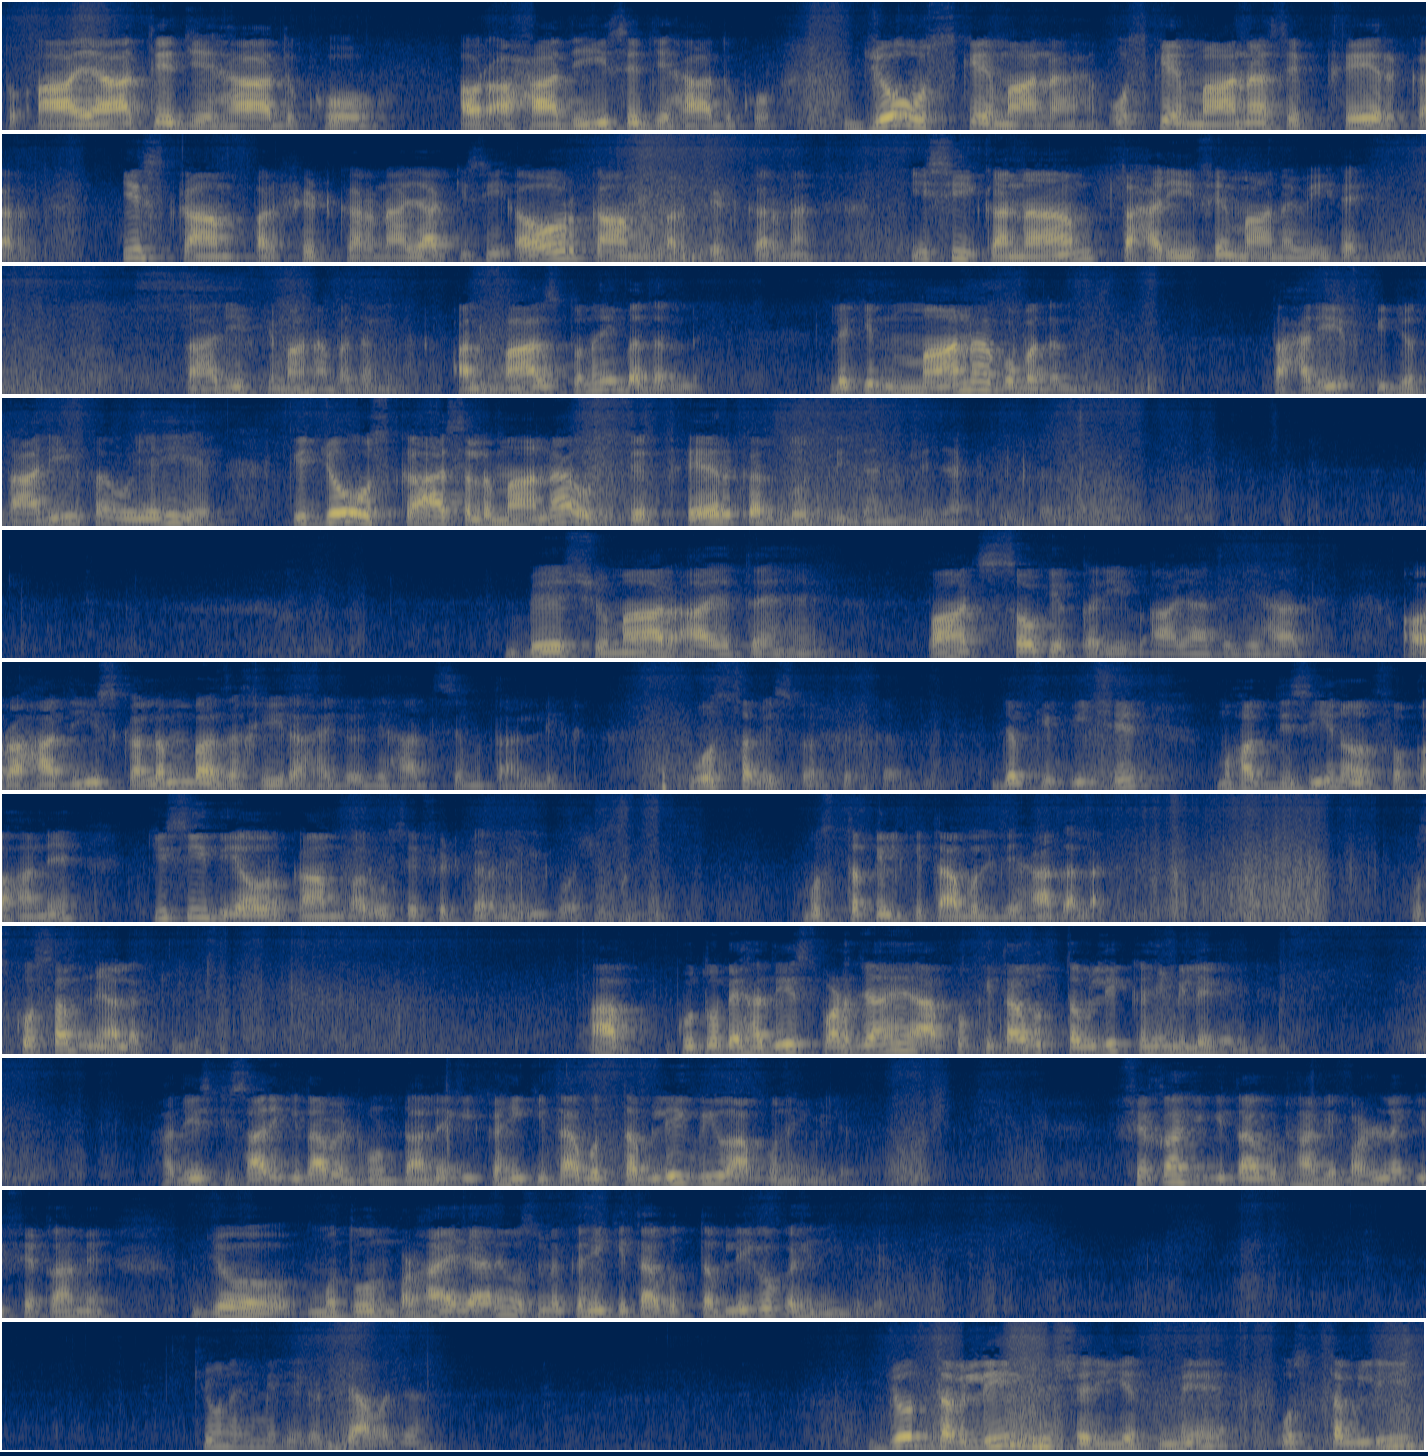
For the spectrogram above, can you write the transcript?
تو آیات جہاد کو اور احادیث جہاد کو جو اس کے معنی ہے اس کے معنی سے پھیر کر اس کام پر فٹ کرنا یا کسی اور کام پر فٹ کرنا، اسی کا نام تحریف معنوی ہے۔ تحریف کے معنی بدلنا الفاظ تو نہیں بدل رہے لیکن معنی کو بدلنا تحریف کی جو تعریف ہے وہ یہی ہے کہ جو اس کا اصل معنی اس سے پھیر کر دوسری جانب لے جا کے بے شمار آیتیں ہیں۔ پانچ سو کے قریب آیات جہاد ہے اور احادیث کا لمبا ذخیرہ ہے جو جہاد سے متعلق۔ وہ سب اس پر فٹ کر دی جبکہ پیچھے محدثین اور فقہ نے کسی بھی اور کام پر اسے فٹ کرنے کی کوشش کی مستقل کتاب الجہاد الگ۔ اس کو سب نے الگ کیا۔ آپ کتب حدیث پڑھ جائیں، آپ کو کتاب التبلیغ کہیں ملے گا ہی نہیں۔ حدیث کی ساری کتابیں ڈھونڈ ڈالیں کہ کہیں کتاب التبلیغ بھی ہو، آپ کو نہیں ملے۔ فقہ کی کتاب اٹھا کے پڑھ لیں کہ فقہ میں جو متون پڑھائے جا رہے ہیں، اس میں کہیں کتاب التبلیغ ہو، کہیں نہیں ملے۔ کیوں نہیں ملے گا؟ کیا وجہ؟ جو تبلیغ ہے شریعت میں، اس تبلیغ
